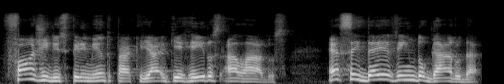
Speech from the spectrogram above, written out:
fogem do experimento para criar guerreiros alados, essa ideia vem do Garuda,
